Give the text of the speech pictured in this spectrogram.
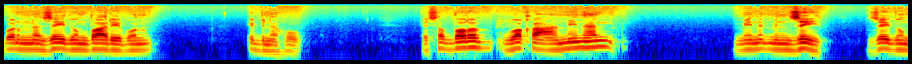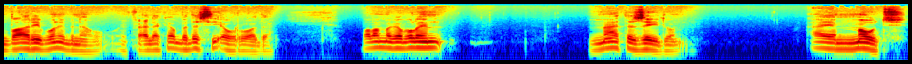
من زيد ضارب ابنه. الضرب وقع من ال من من زيد. زيد ضارب ابنه. فعلك بدسي أو رودة. ما قبلين مات زيد. آية موت.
